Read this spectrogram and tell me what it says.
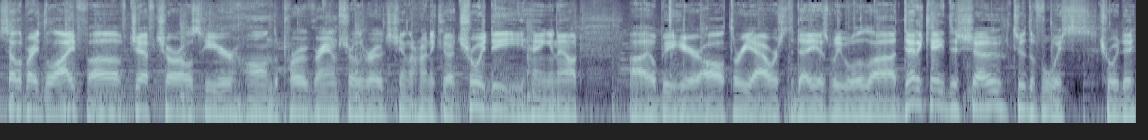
celebrate the life of Jeff Charles here on the program. Shirley Rhodes, Chandler Honeycutt, Troy D hanging out uh, he'll be here all three hours today as we will uh, dedicate this show to the voice, Troy D.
